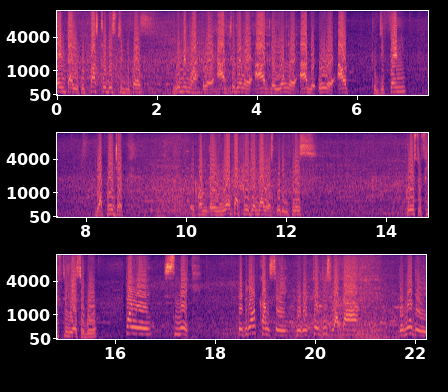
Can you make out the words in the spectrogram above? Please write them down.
enter, you could pass through this street because women were, were out, children were out, the young were out, the old were out to defend their project. A, a water project that was put in place close to 50 years ago. That way, snake, people don't come say, they will take this water, they know they,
